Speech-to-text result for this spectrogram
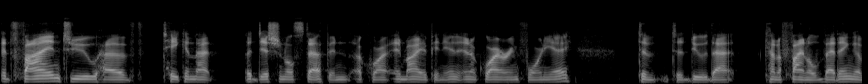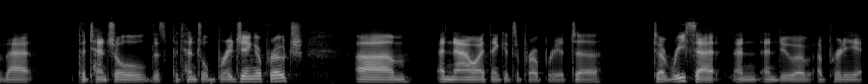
it's fine to have taken that additional step in acquire, in my opinion, in acquiring Fournier to to do that kind of final vetting of that potential this potential bridging approach. Um, and now I think it's appropriate to to reset and and do a, a pretty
